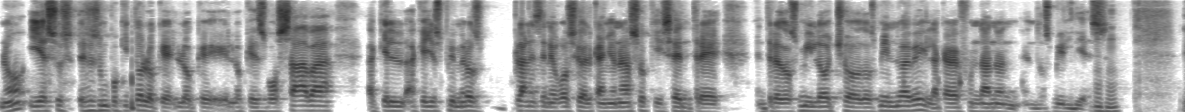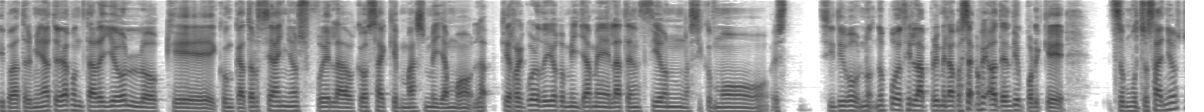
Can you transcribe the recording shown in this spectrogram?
¿no? Y eso es, eso es un poquito lo que, lo que, lo que esbozaba aquel, aquellos primeros planes de negocio del cañonazo que hice entre, entre 2008 y 2009 y la acabé fundando en, 2010. Y para terminar, te voy a contar yo lo que con 14 años fue la cosa que más me llamó, que recuerdo yo que me llame la atención, así como, si digo, no, puedo decir la primera cosa que me llamó la atención porque son muchos años,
